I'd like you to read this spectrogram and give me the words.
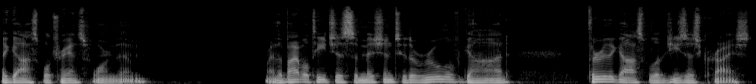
the gospel transform them. The Bible teaches submission to the rule of God through the gospel of Jesus Christ.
